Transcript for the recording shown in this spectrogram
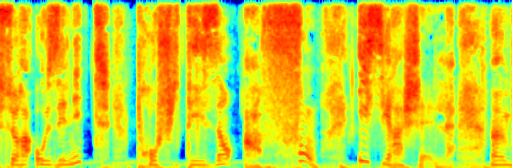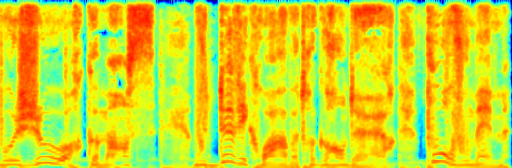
sera au zénith. Profitez-en à fond. Ici Rachel, un beau jour commence. Vous devez croire à votre grandeur pour vous-même.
